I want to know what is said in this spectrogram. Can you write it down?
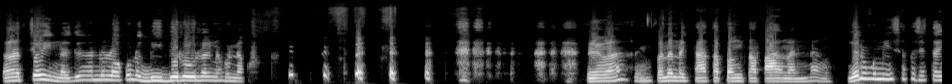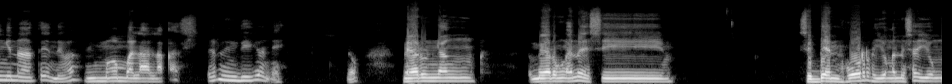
ah, Choy, nag, ano lang ako, nagbibiro lang naman ako. di ba? Yung pala nagtatapang-tapangan lang. Ganun kung minsan kasi tingin natin, di ba? Yung mga malalakas. Pero hindi yun eh. No? Meron ngang, merong ano eh, si, si Ben Hur, yung ano siya, yung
